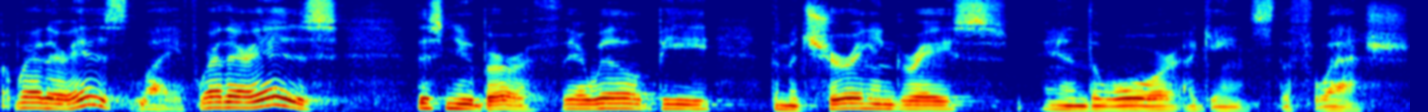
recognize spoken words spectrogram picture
But where there is life, where there is this new birth, there will be the maturing in grace and the war against the flesh.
